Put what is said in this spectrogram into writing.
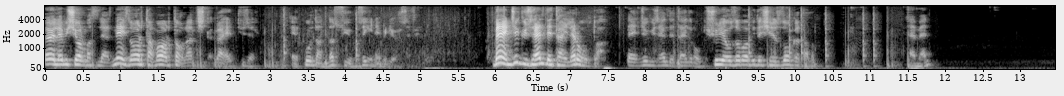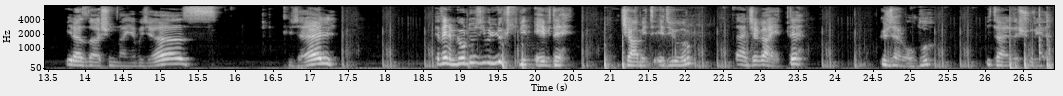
öyle bir şey olması lazım. Neyse ortama orta olan işte gayet güzel. Evet buradan da suyumuza inebiliyoruz efendim. Bence güzel detaylar oldu. Bence güzel detaylar oldu. Şuraya o zaman bir de şezlong atalım. Hemen. Biraz daha şundan yapacağız. Güzel. Efendim gördüğünüz gibi lüks bir evde ikamet ediyorum. Bence gayet de güzel oldu. Bir tane de şuraya.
